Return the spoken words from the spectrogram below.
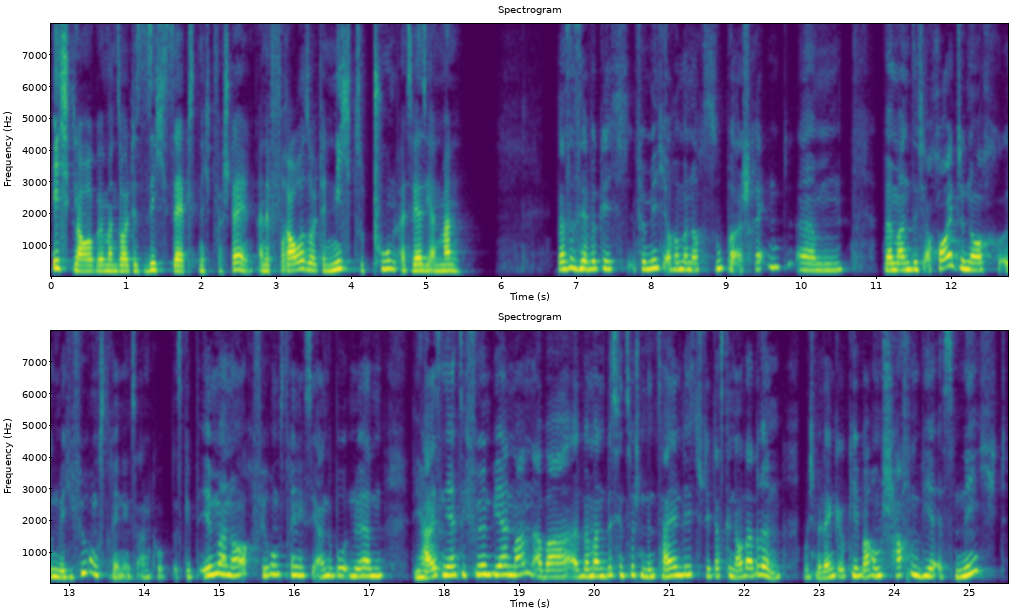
Ich glaube, man sollte sich selbst nicht verstellen. Eine Frau sollte nicht so tun, als wäre sie ein Mann. Das ist ja wirklich für mich auch immer noch super erschreckend, ähm, wenn man sich auch heute noch irgendwelche Führungstrainings anguckt. Es gibt immer noch Führungstrainings, die angeboten werden, die heißen jetzt, ich führen wie ein Mann, aber wenn man ein bisschen zwischen den Zeilen liest, steht das genau da drin. Wo ich mir denke, okay, warum schaffen wir es nicht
